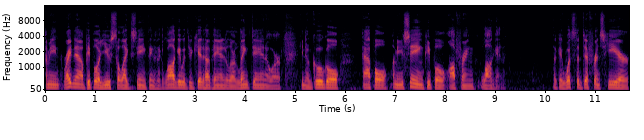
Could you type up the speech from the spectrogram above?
I mean, right now people are used to like seeing things like log in with your GitHub handle or LinkedIn or, you know, Google, Apple. I mean, you're seeing people offering login. Okay, what's the difference here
